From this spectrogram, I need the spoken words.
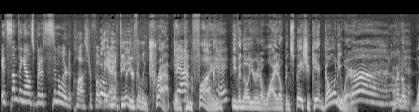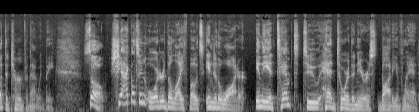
it's something else, but it's similar to claustrophobia. Well, you feel you're feeling trapped Yeah, and confined, okay. even though you're in a wide open space. You can't go anywhere. Ah, I don't, I don't like know it. what the term for that would be. So, Shackleton ordered the lifeboats into the water in the attempt to head toward the nearest body of land.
